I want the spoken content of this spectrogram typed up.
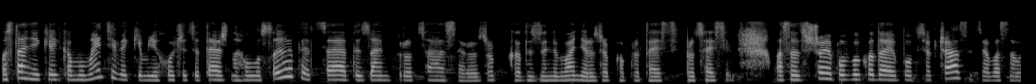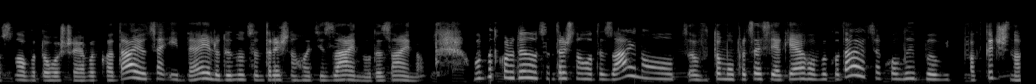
останні кілька моментів, які мені хочеться теж наголосити, це дизайн процеси, розробка дизайнування, розробка процесів. Власне, що я викладаю повсякчас, це власне основа того, що я викладаю, це ідея людиноцентричного дизайну. дизайну. У випадку людиноцентричного дизайну, в тому процесі, як я його викладаю, це коли ви фактично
